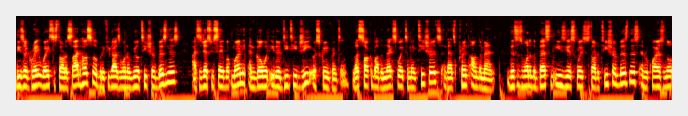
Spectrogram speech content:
These are great ways to start a side hustle, but if you guys want a real t-shirt business, I suggest you save up money and go with either DTG or screen printing. Let's talk about the next way to make t-shirts and that's print on demand. This is one of the best and easiest ways to start a t-shirt business and requires no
